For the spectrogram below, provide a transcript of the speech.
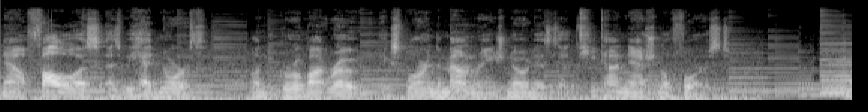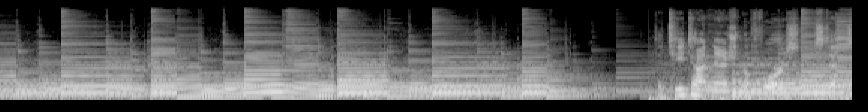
Now follow us as we head north on the Gros Ventre Road, exploring the mountain range known as the Teton National Forest. The Teton National Forest extends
